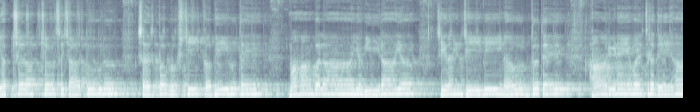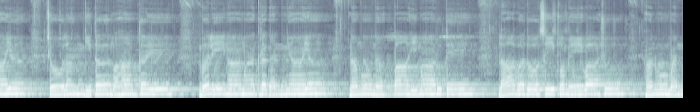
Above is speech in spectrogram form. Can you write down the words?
यक्षराक्षसचातुर सर्पवृष्टिकभिहृते महाबलाय वीराय चिरञ्जीविन उद्धृते हारिणे वज्रदेहाय चोलङ्गितमहाब्दये बलीनामग्रगण्याय नमो नः पाहि मारुते लाभदोषि त्वमेवाशु हनुमन्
